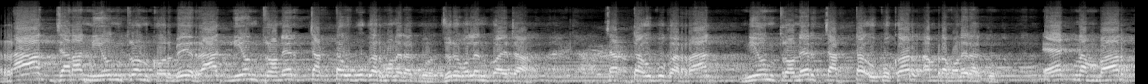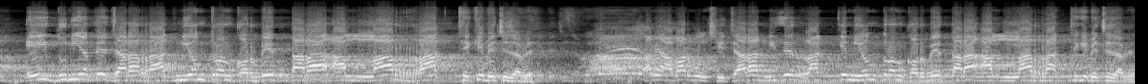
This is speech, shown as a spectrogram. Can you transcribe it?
রাগ যারা নিয়ন্ত্রণ করবে, রাগ নিয়ন্ত্রণের চারটা উপকার মনে রাখব। জোরে বলেন কয়টা? চারটা উপকার। রাগ নিয়ন্ত্রণের চারটা উপকার আমরা মনে রাখব। এক নাম্বার, এই দুনিয়াতে যারা রাগ নিয়ন্ত্রণ করবে, তারা আল্লাহর রাগ থেকে বেঁচে যাবে। আমি আবার বলছি, যারা নিজের রাগকে নিয়ন্ত্রণ করবে, তারা আল্লাহর রাগ থেকে বেঁচে যাবে।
